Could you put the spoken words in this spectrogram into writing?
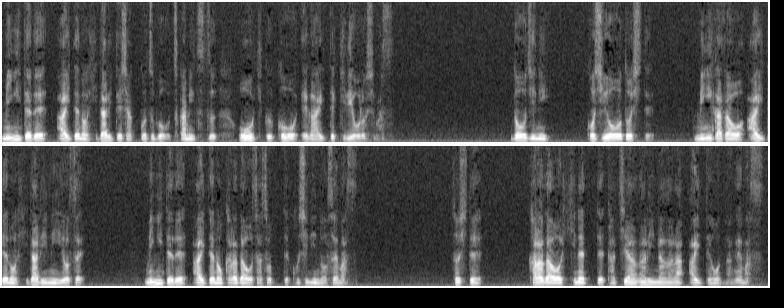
右手で相手の左手尺骨部をつかみつつ大きく弧を描いて切り下ろします。同時に腰を落として右肩を相手の左に寄せ右手で相手の体を誘って腰に乗せます。そして体をひねって立ち上がりながら相手を投げます。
